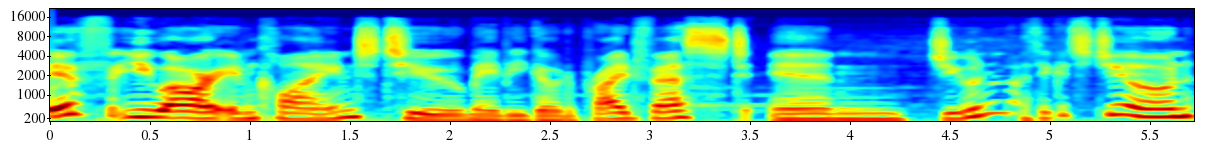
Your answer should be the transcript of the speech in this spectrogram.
if you are inclined to maybe go to Pride Fest in June, I think it's June,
